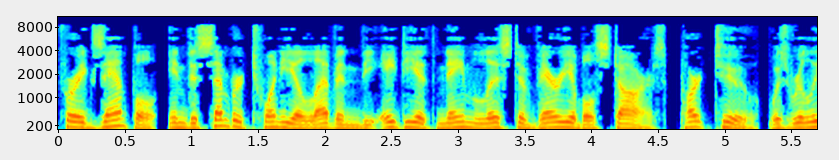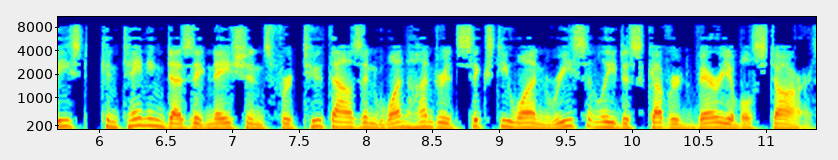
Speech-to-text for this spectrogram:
For example, in December 2011 the 80th Name List of Variable Stars, Part 2, was released, containing designations for 2,161 recently discovered variable stars,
